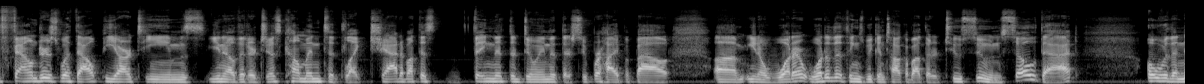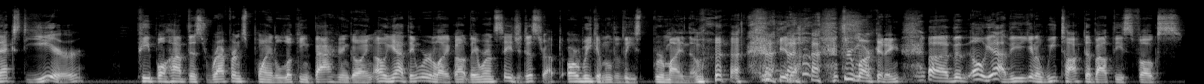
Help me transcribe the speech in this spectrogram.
founders without PR teams, you know, that are just coming to like chat about this thing that they're doing that they're super hype about. Um, you know, what are what are the things we can talk about that are too soon so that over the next year people have this reference point looking back and going, oh yeah, they were like, oh, they were on stage at Disrupt, or we can at least remind them, you know, through marketing. Uh, that, oh yeah, the, you know, we talked about these folks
